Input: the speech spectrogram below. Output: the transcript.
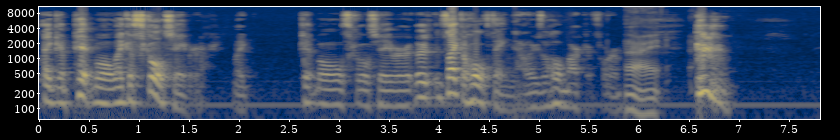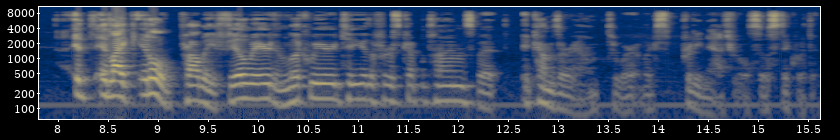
like a pit bull, like a skull shaver, like pit bull, skull shaver. It's like a whole thing now. There's a whole market for them. All right. It, it like it'll probably feel weird and look weird to you the first couple times, but it comes around to where it looks pretty natural. So stick with it.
